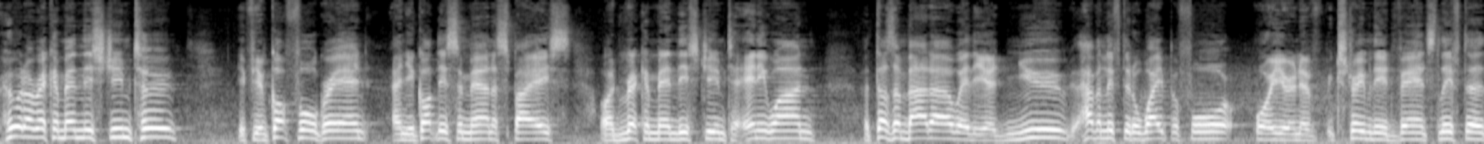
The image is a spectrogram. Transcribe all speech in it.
Who would I recommend this gym to? If you've got four grand and you've got this amount of space, I'd recommend this gym to anyone. It doesn't matter whether you're new, haven't lifted a weight before, or you're an extremely advanced lifter,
